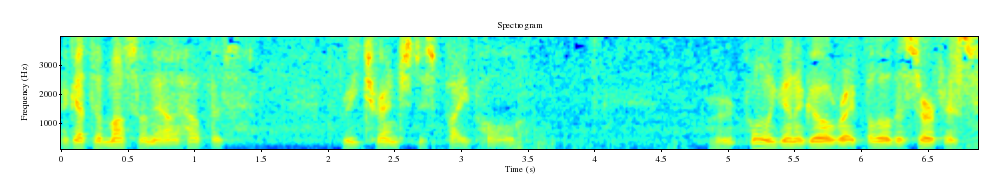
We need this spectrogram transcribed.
I got the muscle now to help us retrench this pipe hole. We're only going to go right below the surface.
